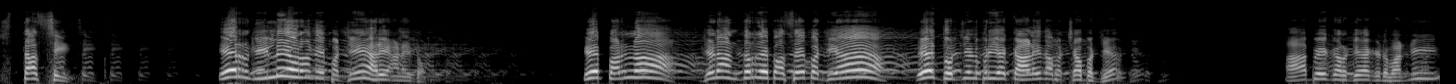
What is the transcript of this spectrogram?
87 ਇਹ ਰੰਗੀਲੇ ਹੋਰਾਂ ਦੇ ਭੱਜੇ ਹਰਿਆਣੇ ਤੋਂ। ਇਹ ਪਰਲਾ ਜਿਹੜਾ ਅੰਦਰਲੇ ਪਾਸੇ ਭੱਜਿਆ, ਇਹ ਦੁਰਜਨਪ੍ਰੀ ਕਾਲੇ ਦਾ ਬੱਚਾ ਭੱਜਿਆ। ਆਪੇ ਕਰ ਗਿਆ ਗੜਵਾਨੀ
